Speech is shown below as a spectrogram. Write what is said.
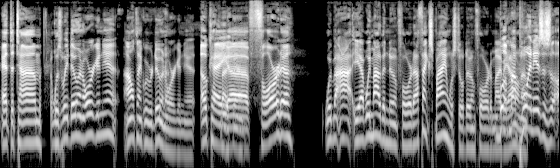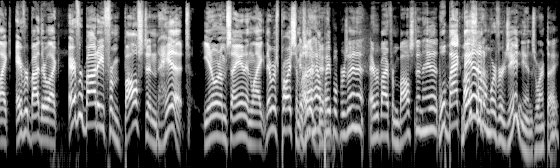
at the time. Was we doing Oregon yet? I don't think we were doing Oregon yet. Okay, uh. Florida. We mi- I, yeah, we might have been doing Florida. I think Spain was still doing Florida. Maybe. Well, my don't know. point is, is like everybody. They're like everybody from Boston hit. You know what I'm saying? And like there was probably some Is other. that how di- people present it? Everybody from Boston hit. well, back most then, of them were Virginians, weren't they?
